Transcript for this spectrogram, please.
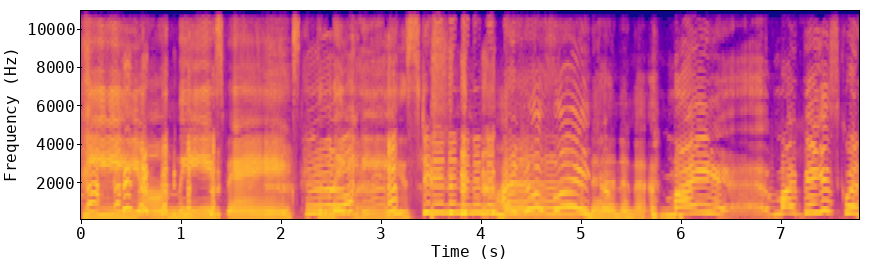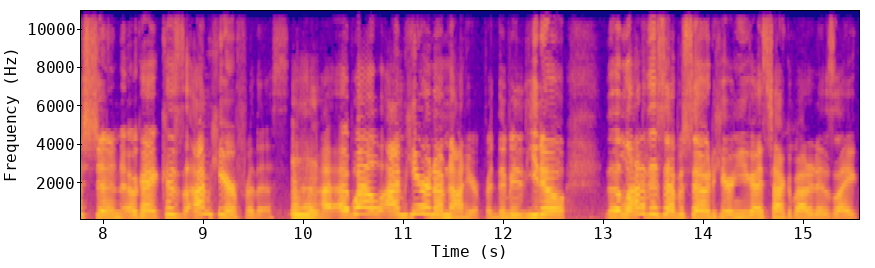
he only spanks the ladies. I just like my my biggest question, okay, because I'm here for this. Mm-hmm. Uh, uh, well, I'm here and I'm not here, but you know, a lot of this episode, hearing you guys talk about it, is like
